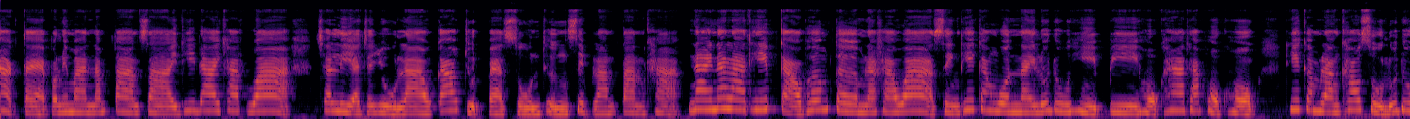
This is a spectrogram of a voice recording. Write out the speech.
าก แต่ปริมาณน้ำตาลทรายที่ได้คาดว่า เฉลี่ยจะอยู่ราว 9.80 ถึง 10 ล้านตันค่ะ นายนาราทิพย์กล่าวเพิ่มเติมนะคะว่า สิ่งที่กังวลในฤดูหีบปี 65ทับ66 ที่กำลังเข้าสู่ฤดู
